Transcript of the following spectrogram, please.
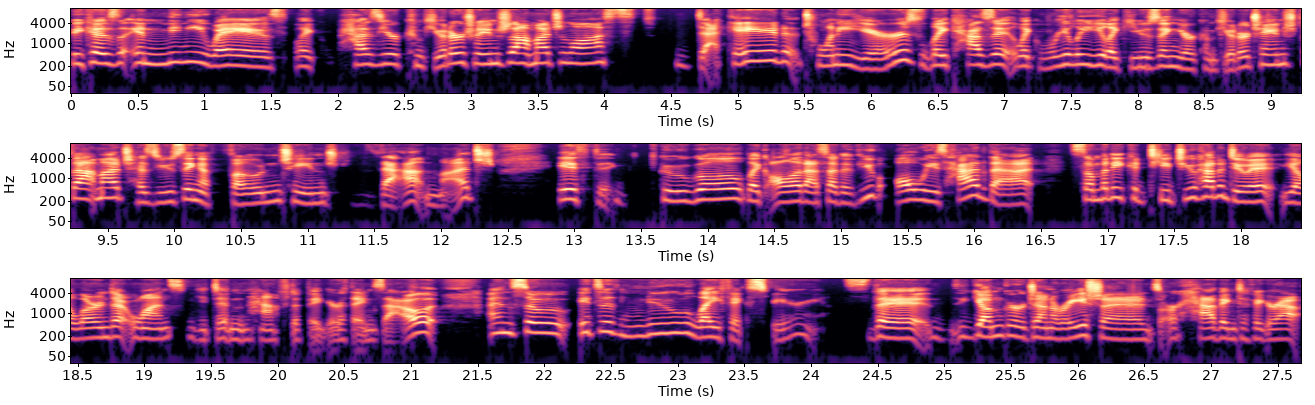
because in many ways, like, has your computer changed that much in the last decade 20 years? Like has it like really like using your computer changed that much? Has using a phone changed that much? If google like all of that stuff if you've always had that somebody could teach you how to do it. You learned it once, you didn't have to figure things out. And so it's a new life experience. The younger generations are having to figure out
